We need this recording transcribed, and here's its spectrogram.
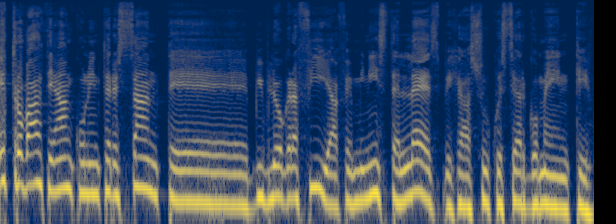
e trovate anche un'interessante bibliografia femminista e lesbica su questi argomenti.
